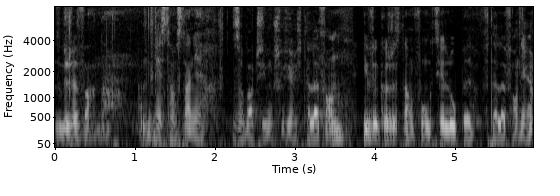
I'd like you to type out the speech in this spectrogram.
zgrzewana. Nie jestem w stanie zobaczyć, muszę wziąć telefon i wykorzystam funkcję lupy w telefonie.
